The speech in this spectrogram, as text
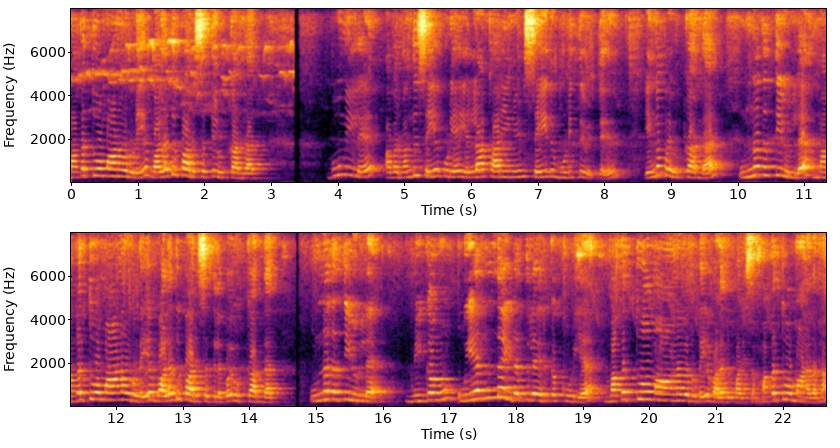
மகத்துவமானவருடைய வலது பாரிசத்தில் உட்கார்ந்தார். பூமியில அவர் வந்து செய்யக்கூடிய எல்லா காரியங்களையும் செய்து முடித்துவிட்டு எங்க போய் உட்கார்ந்தார்? உன்னதத்தில் உள்ள மகத்துவமானவருடைய வலது பாரிசத்துல போய் உட்கார்ந்தார். உன்னதத்தில் உள்ள மிகவும் உயர்ந்த இடத்துல இருக்கக்கூடிய மகத்துவமானவருடைய வலது பாரிசம். மகத்துவமானவர்னா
